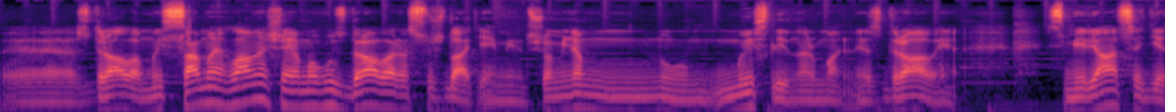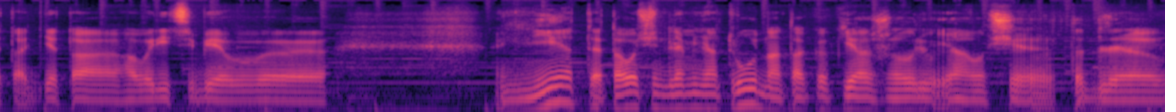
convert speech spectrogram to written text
э, здраво мыслить. Самое главное, что я могу здраво рассуждать, я имею в виду, что у меня ну, мысли нормальные, здравые. Смиряться где-то, где-то говорить себе в нет, это очень для меня трудно, так как я же говорю, я вообще для,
